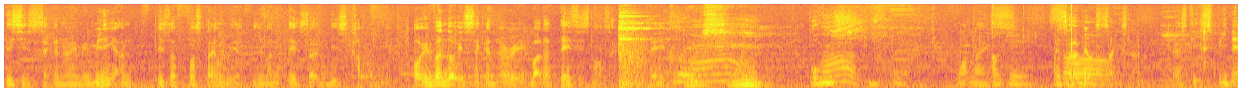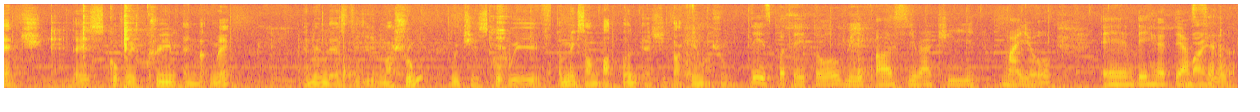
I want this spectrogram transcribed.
this is secondary meat, meaning I'm, it's the first time we have even tasted this cut of meat. Or even though it's secondary, but the taste is not secondary. Taste. Oishi. Oishi. Wow, nice. Okay, Let's have a bit of so- sides lah. There's the spinach that is cooked with cream and nutmeg. And then there's the mushroom, which is cooked with a mix of button and shiitake mushroom. This is potato with uh, sriracha mayo, and they have their Mayo. salad.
